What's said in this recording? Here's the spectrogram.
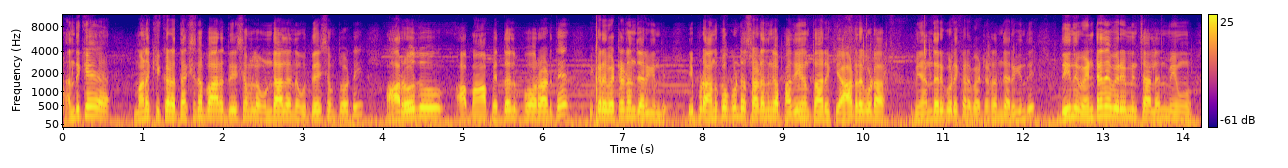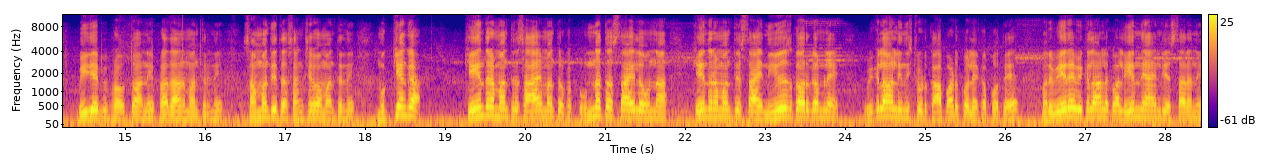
అందుకే మనకి ఇక్కడ దక్షిణ భారతదేశంలో ఉండాలనే ఉద్దేశంతో ఆ రోజు మా పెద్దలు పోరాడితే ఇక్కడ పెట్టడం జరిగింది. ఇప్పుడు అనుకోకుండా సడన్గా పదిహేను తారీఖు ఆర్డర్ కూడా మీ అందరికీ కూడా ఇక్కడ పెట్టడం జరిగింది. దీన్ని వెంటనే విరమించాలని మేము బీజేపీ ప్రభుత్వాన్ని ప్రధానమంత్రిని సంబంధిత సంక్షేమ మంత్రిని ముఖ్యంగా కేంద్ర మంత్రి సహాయ మంత్రి ఒక ఉన్నత స్థాయిలో ఉన్న కేంద్ర మంత్రి స్థాయి నియోజకవర్గంలో వికలాంగుల ఇన్స్టిట్యూట్ కాపాడుకోలేకపోతే మరి వేరే వికలాంగులకు వాళ్ళు ఏం న్యాయం చేస్తారని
